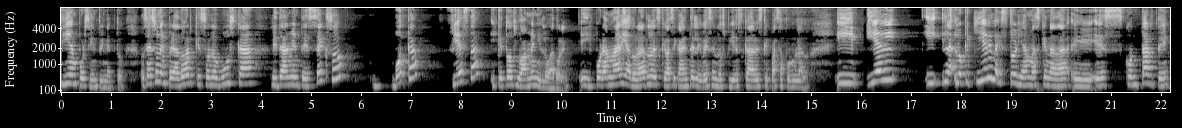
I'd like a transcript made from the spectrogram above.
100% inepto. O sea, es un emperador que solo busca literalmente sexo, vodka, fiesta y que todos lo amen y lo adoren. Y por amar y adorarlo es que básicamente le besen los pies cada vez que pasa por un lado. Y, y él, y lo que quiere la historia más que nada eh, es contarte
